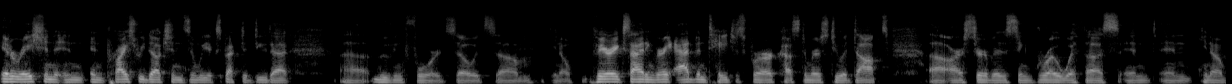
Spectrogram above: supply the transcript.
iteration in, in price reductions, and we expect to do that uh, moving forward. So it's um, you know very exciting, very advantageous for our customers to adopt uh, our service and grow with us, and and you know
